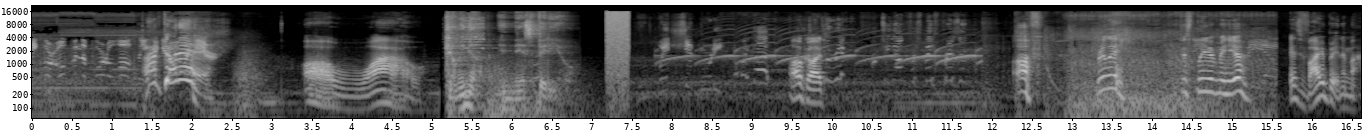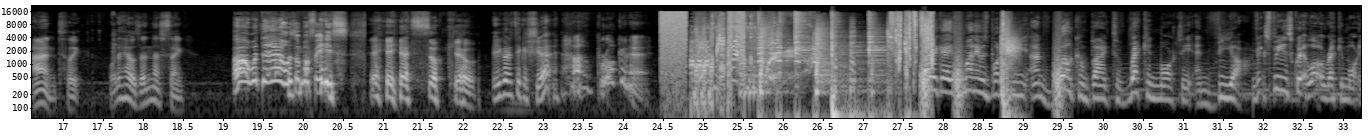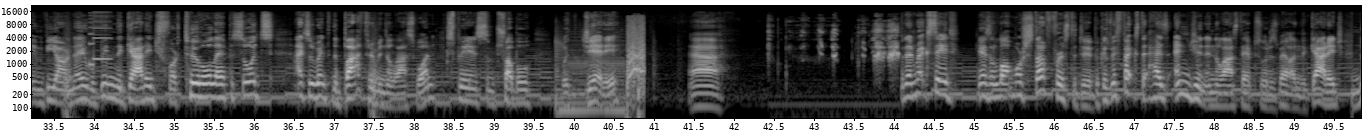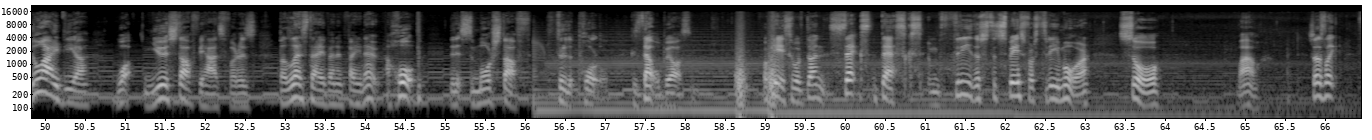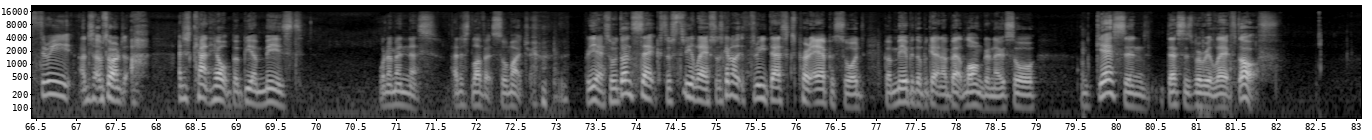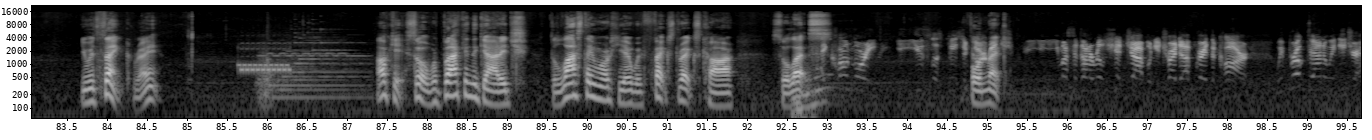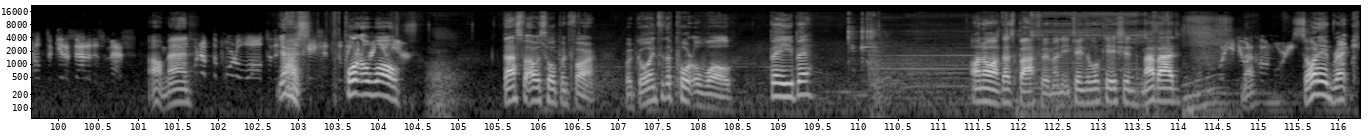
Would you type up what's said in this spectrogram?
waiting for? Open the portal wall so you I've can get done it! here. Oh, wow. Coming up in this video. Wait, shit, Morty. Oh, God. Oh, Rick, I'm too young for space prison. Oh, really? Just leaving me here? It's vibrating in my hand. Like, what the hell's in this thing? Oh, what the hell is on my face? Hey, that's so cool. Are you gonna take a shit? I've broken it. Guys, my name is Bonnie and welcome back to Rick and Morty in VR. We've experienced quite a lot of Rick and Morty in VR now. We've been in the garage for two whole episodes. Actually went to the bathroom in the last one. Experienced some trouble with Jerry. Uh, but then Rick said he has a lot more stuff for us to do because we fixed it, his engine in the last episode as well in the garage. No idea what new stuff he has for us, but let's dive in and find out. I hope that it's some more stuff through the portal because that will be awesome. Okay, so we've done six discs and three. There's space for three more. So, wow. So there's like three. I just, I'm sorry. Just, ah, I just can't help but be amazed when I'm in this. I just love it so much. but yeah, so we've done six. There's three left. So it's kind of like three discs per episode, but maybe they'll be getting a bit longer now. So I'm guessing this is where we left off. You would think, right? Okay, so we're back in the garage. The last time we were here, we fixed Rick's car. So let's. Hey, Clone you useless piece of Phone garbage. Rick. You, must have done a real shit job when you tried to upgrade the car. We broke down and we need your help to get us out of this mess. Oh man. Open up the portal wall to the Yes! location so Portal wall. That's what I was hoping for. We're going to the portal wall. Baby. Oh no, that's bathroom. I need to change the location. My bad. What are you doing, No. Clone Morty? Sorry, Rick.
